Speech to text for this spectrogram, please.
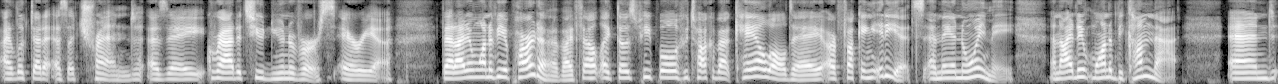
I looked at it as a trend, as a gratitude universe area that I didn't want to be a part of. I felt like those people who talk about kale all day are fucking idiots and they annoy me. And I didn't want to become that. And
